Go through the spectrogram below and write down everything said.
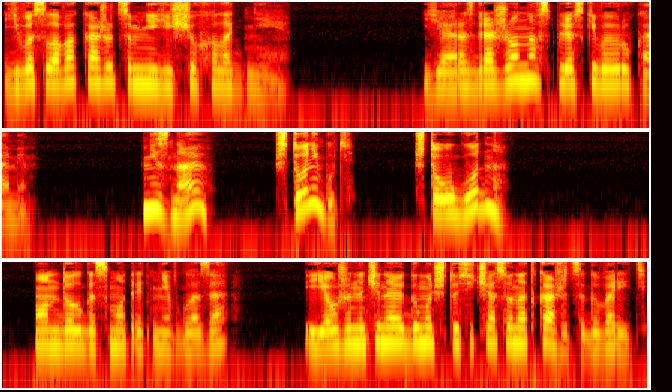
его слова кажутся мне еще холоднее. Я раздраженно всплескиваю руками. «Не знаю. Что-нибудь. Что угодно». Он долго смотрит мне в глаза, и я уже начинаю думать, что сейчас он откажется говорить.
